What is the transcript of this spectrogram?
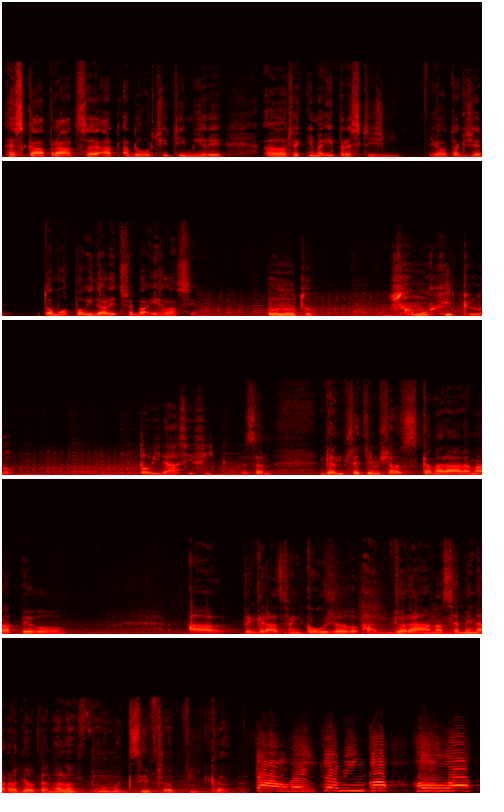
hezká práce a, a do určitý míry, eh, řekněme, i prestižní. Jo, takže tomu odpovídali třeba i hlasy. Ono to samo chytlo. Povídá si Fík. Jsem den předtím šel s kamarádama na pivo a tenkrát jsem kouřil a do rána se mi narodil ten Maxi Fíka. Távej, semínko, hola.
